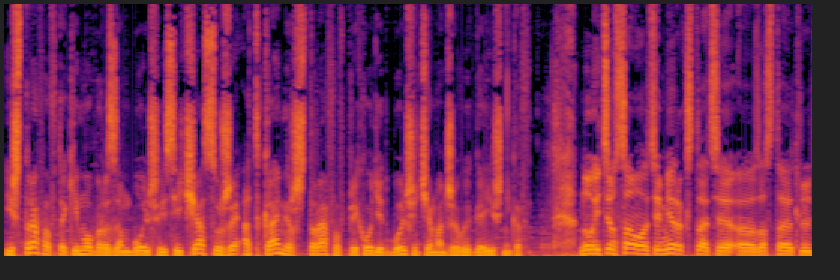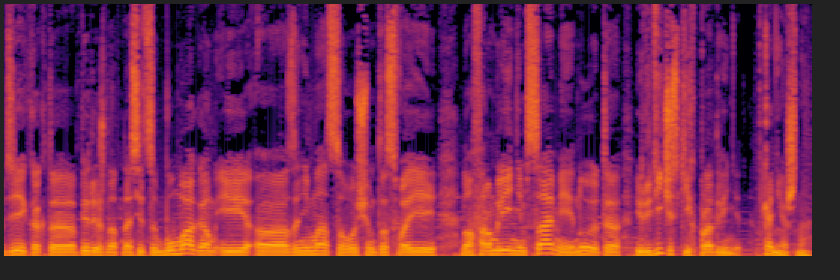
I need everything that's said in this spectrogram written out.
И штрафов таким образом больше. И сейчас уже от камер штрафов приходит больше, чем от живых гаишников. Ну и тем самым эти меры, кстати, э, заставят людей как-то бережно относиться к бумагам и э, заниматься, в общем-то, своей ну, оформлением сами. Ну, это юридически их продвинет. Конечно.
